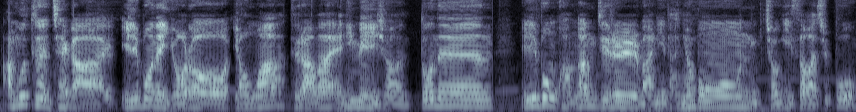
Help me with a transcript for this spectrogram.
아무튼 제가 일본의 여러 영화, 드라마, 애니메이션 또는 일본 관광지를 많이 다녀본 적이 있어가지고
